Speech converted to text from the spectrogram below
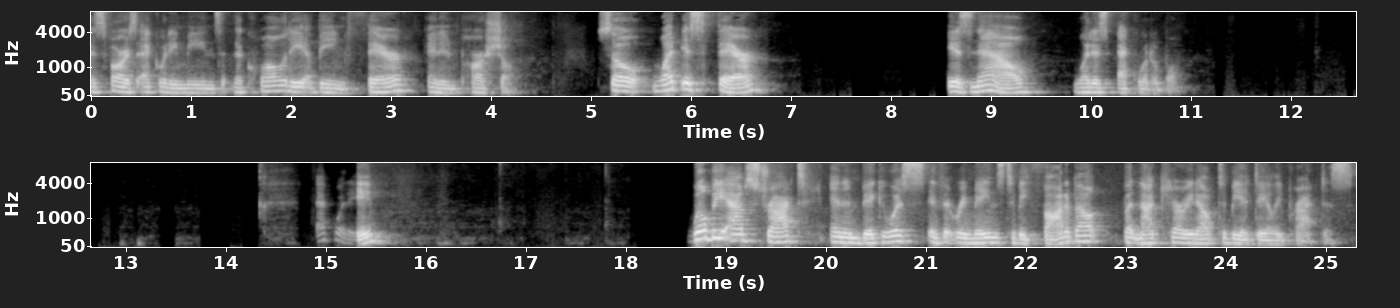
as far as equity means, the quality of being fair and impartial. So, what is fair is now what is equitable. Equity will be abstract and ambiguous if it remains to be thought about but not carried out to be a daily practice.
